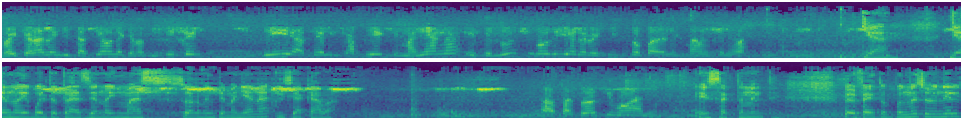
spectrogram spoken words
Reiterar la invitación de que nos visiten y hacer hincapié que mañana es el último día de registro para el examen general. Ya, ya no hay vuelta atrás, ya no hay más, solamente mañana y se acaba. Hasta el próximo año. Exactamente. Perfecto. Pues maestro Leonel,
